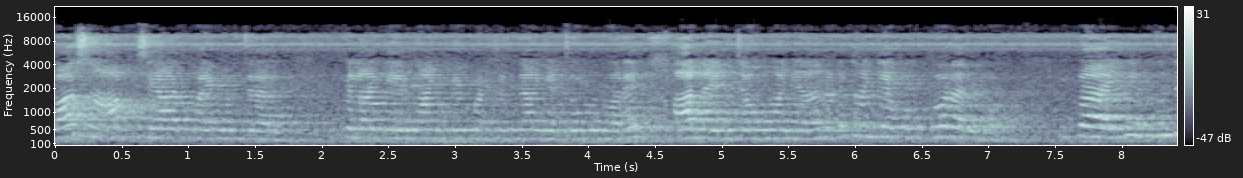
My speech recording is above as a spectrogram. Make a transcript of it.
வாசம் ஆஃபீஸ் யார் பயன்படுத்துறாரு இப்பெல்லாம் அங்கே வாங்கி போய் படுத்துருந்து அங்கே ஜோமுவார் ஆன்லைன் ஜோம் அங்கே நடக்கும் அங்கே போறாரு இருக்கும் இப்போ இது கொஞ்ச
